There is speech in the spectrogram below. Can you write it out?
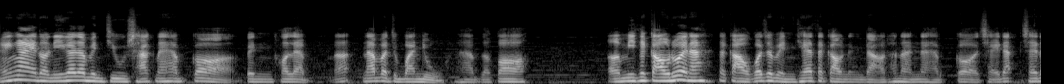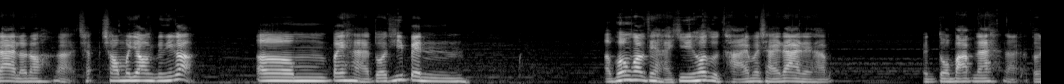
ง่ายๆ ตอนนี้ก็จะเป็นจิวชักนะครับ ก็เป็นคอลแลบนะณปัจจุบันอยู่นะครับ แล้วก็เออมีสเกลด้วยนะสเกลก็จะเป็นแค่สเกลหนึ่งดาวเท่านั้นนะครับ ก็ใช้ได้ใช้ได้แล้วเนาะอะชชอมมายองตัวนี้ก็เอ่มไปหาตัวที่เป็นเเพิ่มความเสียหายคีย์ข้อสุดท้ายมาใช้ได้เลยครับ เป็นตัวบัฟนะอะตัว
